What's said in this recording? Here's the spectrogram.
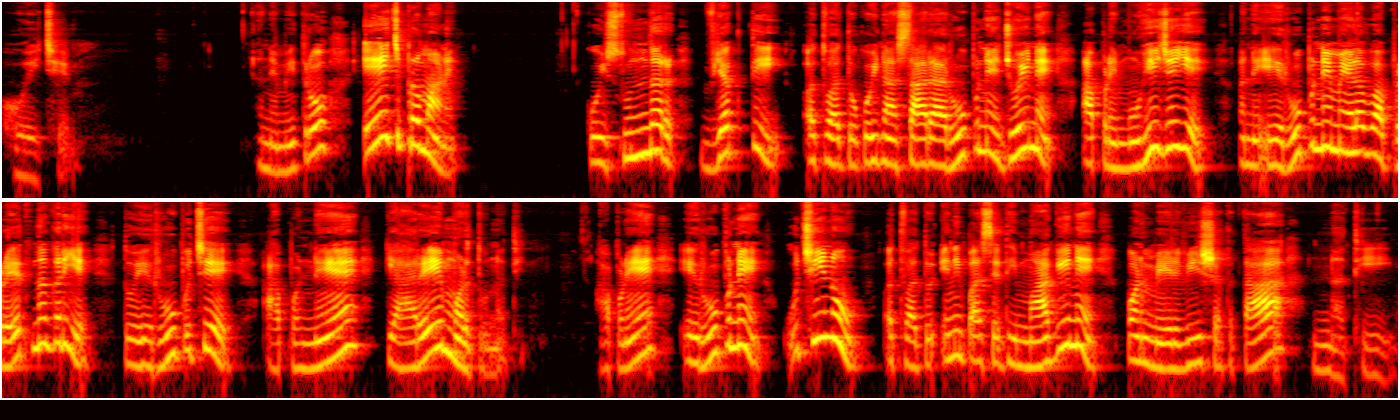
હોય છે. અને મિત્રો, એ જ પ્રમાણે કોઈ સુંદર વ્યક્તિ અથવા તો કોઈના સારા રૂપને જોઈને આપણે મોહી જઈએ અને એ રૂપને મેળવવા પ્રયત્ન કરીએ તો એ રૂપ છે આપણને ક્યારેય મળતું નથી. આપણે એ રૂપને ઉછીનું અથવા તો એની પાસેથી માગીને પણ મેળવી શકતા નથી.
